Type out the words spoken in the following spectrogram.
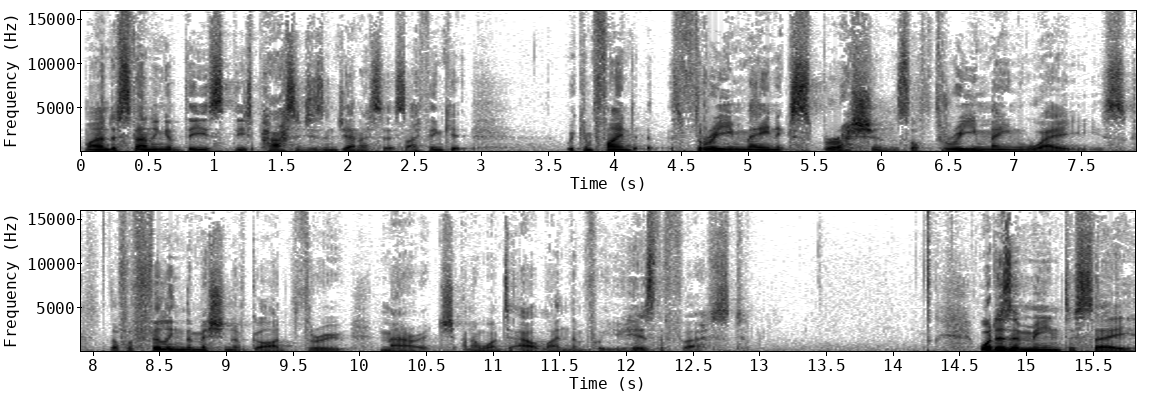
my understanding of these, these passages in Genesis, I think it, we can find three main expressions or three main ways of fulfilling the mission of God through marriage. And I want to outline them for you. Here's the first. What does it mean to say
